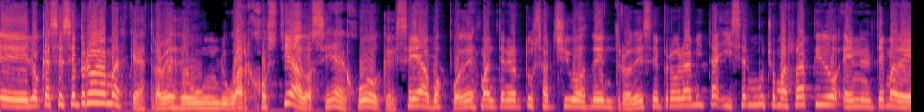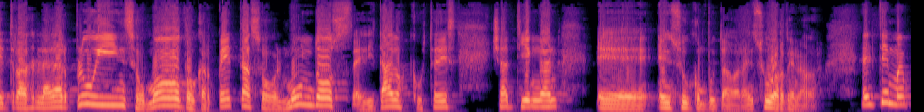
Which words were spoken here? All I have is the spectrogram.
Eh, lo que hace ese programa es que a través de un lugar hosteado, sea el juego que sea, vos podés mantener tus archivos dentro de ese programita y ser mucho más rápido en el tema de trasladar plugins o mods o carpetas o mundos editados que ustedes ya tengan eh, en su computadora, en su ordenador. El tema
